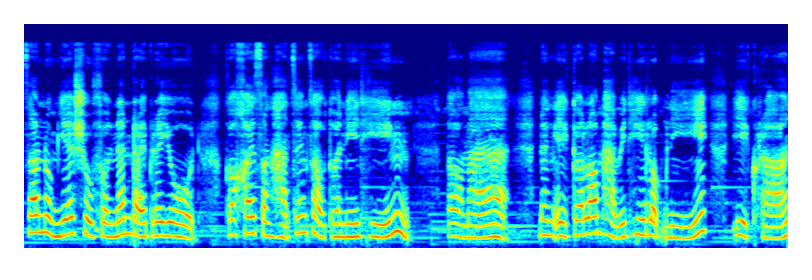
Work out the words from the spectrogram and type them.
เจ้าหนุ่มเย่ชูเฟิงนั่นไร้ประโยชน์ ก็ค่อยสังหารเจ้งจอกตัวนี้ทิ้ง ต่อมานางเอกก็ล่อมหาวิธีหลบหนีอีกครั้ง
